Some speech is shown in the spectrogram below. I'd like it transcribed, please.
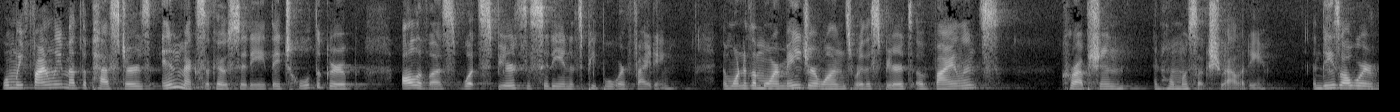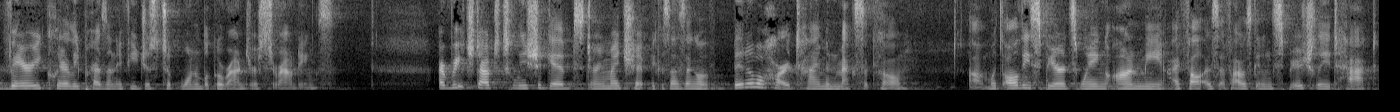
When we finally met the pastors in Mexico City, they told the group, all of us, what spirits the city and its people were fighting. And one of the more major ones were the spirits of violence, corruption, and homosexuality. And these all were very clearly present if you just took one look around your surroundings. I reached out to Talisha Gibbs during my trip because I was having a bit of a hard time in Mexico. Um, with all these spirits weighing on me, I felt as if I was getting spiritually attacked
